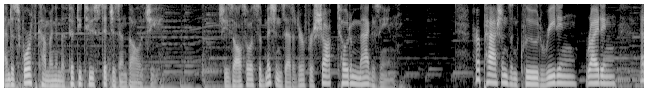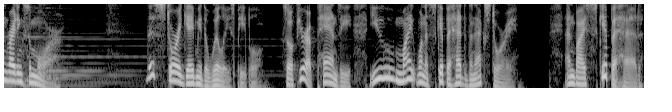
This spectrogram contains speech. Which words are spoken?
and is forthcoming in the 52 Stitches anthology. She's also a submissions editor for Shock Totem magazine. Her passions include reading, writing, and writing some more. This story gave me the willies, people, so if you're a pansy, you might want to skip ahead to the next story. And by skip ahead,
